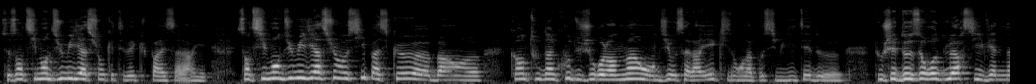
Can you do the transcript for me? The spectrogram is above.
ce sentiment d'humiliation qui était vécu par les salariés. Sentiment d'humiliation aussi parce que euh, ben, euh, quand tout d'un coup, du jour au lendemain, on dit aux salariés qu'ils ont la possibilité de toucher 2 euros de l'heure s'ils viennent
